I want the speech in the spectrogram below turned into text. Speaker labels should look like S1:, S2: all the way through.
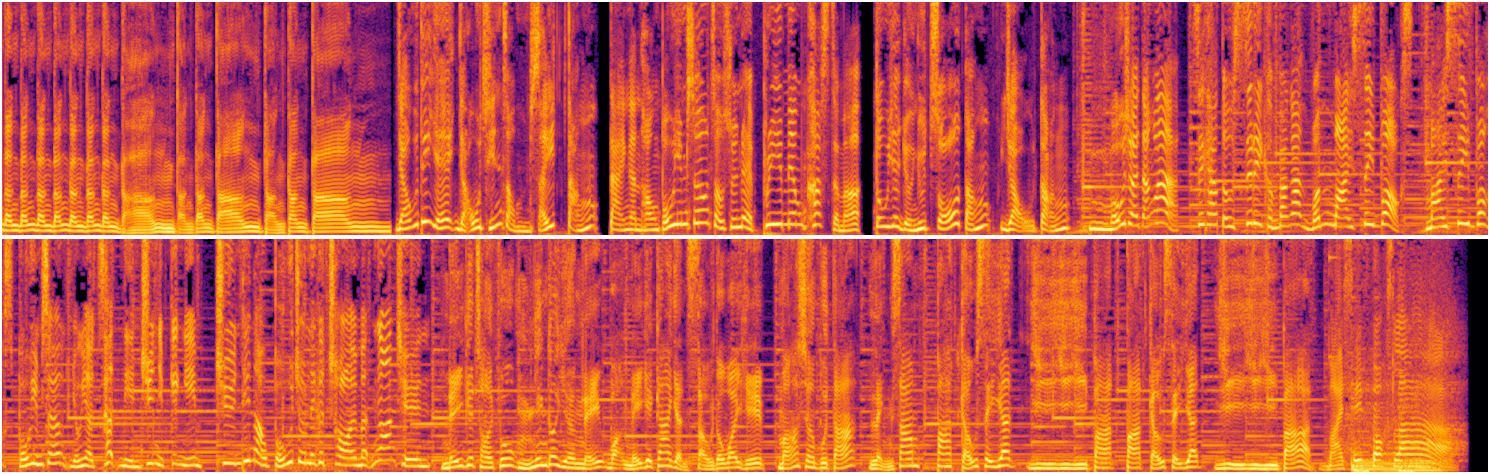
S1: 等等等等等等等等等等等等等等，
S2: 有啲嘢有钱就唔使等，但系银行保险商就算你系 premium customer，都一样要左等右等，唔好再等啦，即刻到 Siri 琴百间揾 My Safe Box，My Safe Box 保险商拥有七年专业经验，全天候保障你嘅财物安全。
S1: 你嘅财富唔应该让你或你嘅家人受到威胁，马上拨打零三八九四一二二二八八九四一二二二八
S3: My Safe Box 啦。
